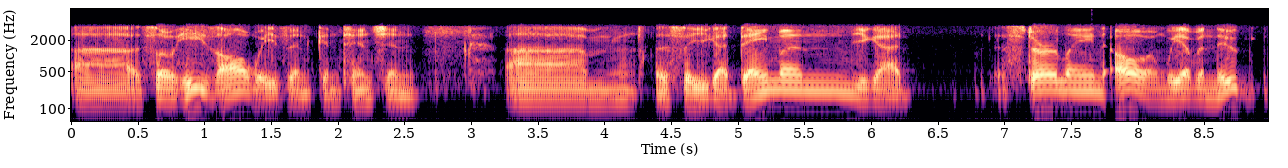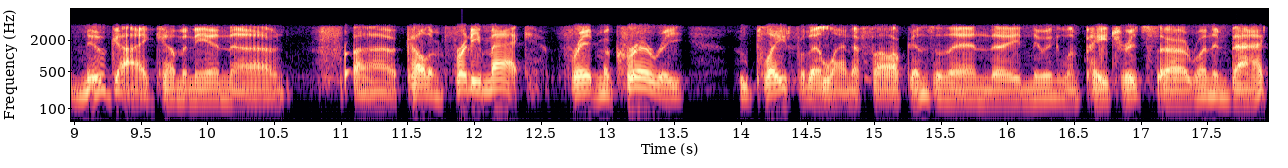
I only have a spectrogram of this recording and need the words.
Uh, so he's always in contention. Um, let's see, you got Damon, you got Sterling. Oh, and we have a new new guy coming in. Uh, uh, call him Freddie Mac, Fred McCrary, who played for the Atlanta Falcons and then the New England Patriots, uh, running back.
